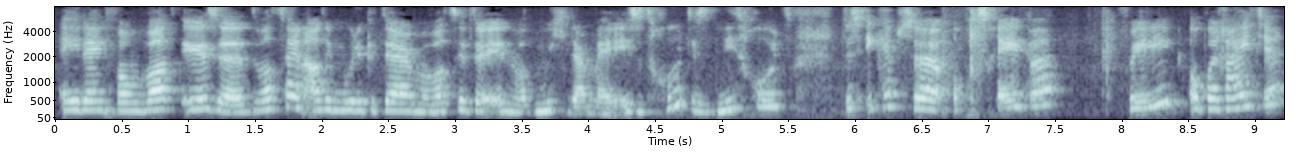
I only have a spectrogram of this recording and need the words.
En je denkt van wat is het? Wat zijn al die moeilijke termen? Wat zit erin? Wat moet je daarmee? Is het goed? Is het niet goed? Dus ik heb ze opgeschreven voor jullie op een rijtje.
